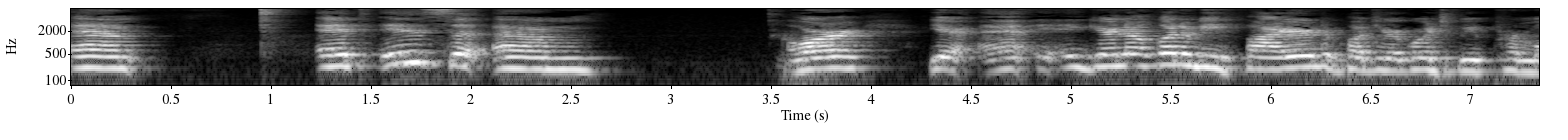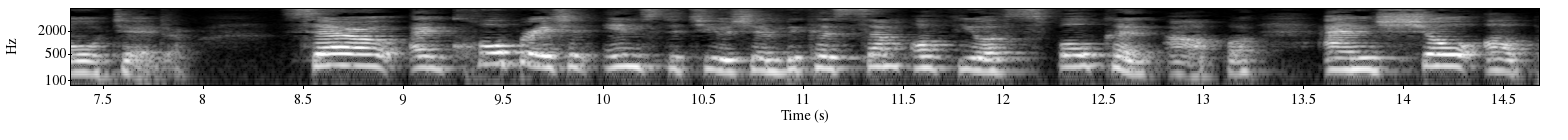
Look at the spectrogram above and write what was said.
Um it is um or you're uh, you're not going to be fired but you're going to be promoted So, a corporation institution, because some of you have spoken up and show up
